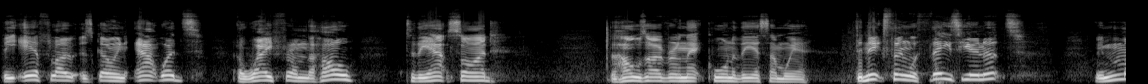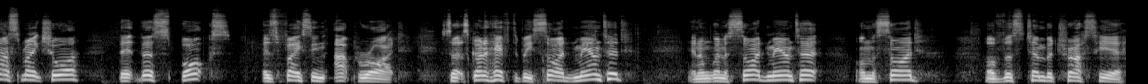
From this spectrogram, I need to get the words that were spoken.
the airflow is going outwards, away from the hole, to the outside the hole's over in that corner there somewhere. The next thing with these units, we must make sure that this box is facing upright. So it's going to have to be side mounted and I'm going to side mount it on the side of this timber truss here.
